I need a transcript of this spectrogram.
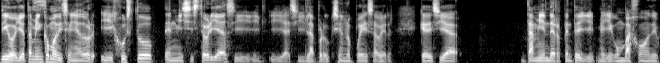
Digo, yo también como diseñador y justo en mis historias, y, así la producción lo puede saber, que decía, también de repente me llegó un bajón de,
